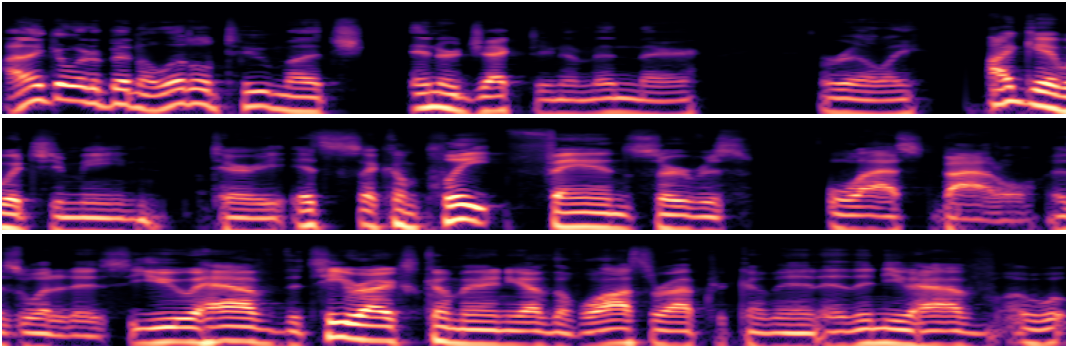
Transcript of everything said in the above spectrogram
I think it would have been a little too much interjecting him in there. Really. I get what you mean, Terry. It's a complete fan service last battle, is what it is. You have the T Rex come in, you have the Velociraptor come in, and then you have uh,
